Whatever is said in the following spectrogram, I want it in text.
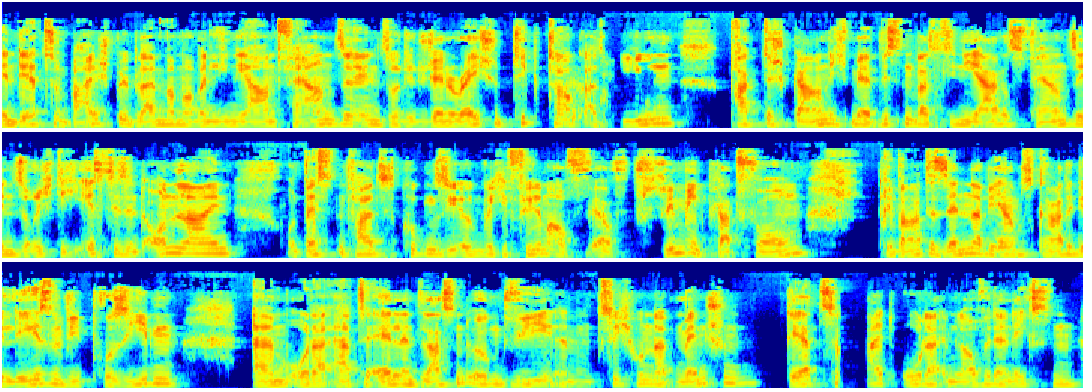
in der zum Beispiel, bleiben wir mal beim linearen Fernsehen, so die Generation TikTok, also die Jungen praktisch gar nicht mehr wissen, was lineares Fernsehen so richtig ist. Die sind online und bestenfalls gucken sie irgendwelche Filme auf, auf Streaming-Plattformen private Sender, wir haben es gerade gelesen, wie ProSieben ähm, oder RTL entlassen irgendwie ähm, zig hundert Menschen derzeit oder im Laufe der nächsten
